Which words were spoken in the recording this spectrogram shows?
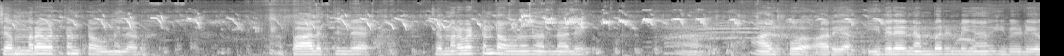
ചെമ്രവട്ടം ടൗണിലാണ്. പാലത്തിന്റെ ചെമ്രവട്ടം ടൗൺ എന്ന് പറഞ്ഞാൽ ആർക്കും അറിയാം. ഇവരെ നമ്പറുണ്ട് ഞാൻ ഈ വീഡിയോ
